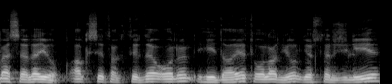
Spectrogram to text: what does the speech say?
mesele yok. Aksi takdirde onun hidayet olan yol göstericiliği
